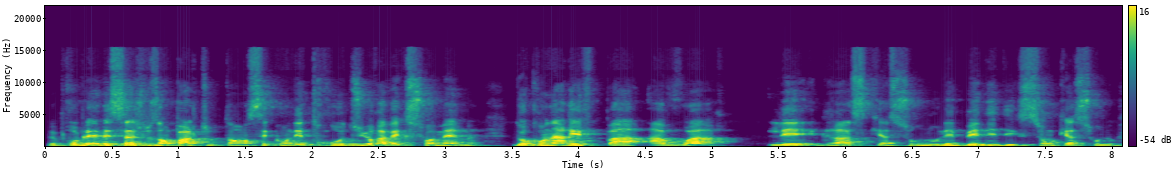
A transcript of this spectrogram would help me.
Le problème, et ça, je vous en parle tout le temps, c'est qu'on est trop dur avec soi-même. Donc, on n'arrive pas à voir les grâces qu'il y a sur nous, les bénédictions qu'il y a sur nous,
